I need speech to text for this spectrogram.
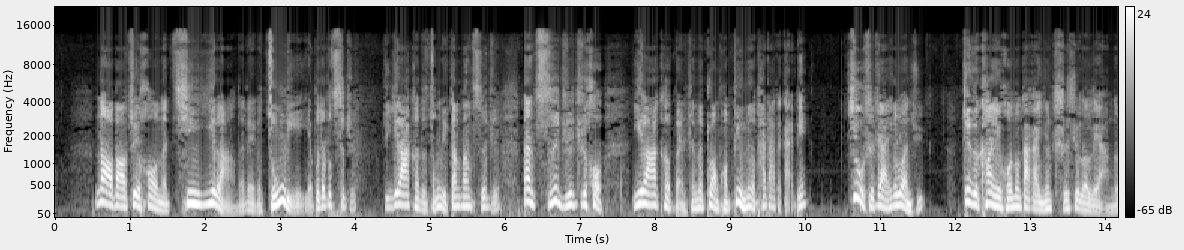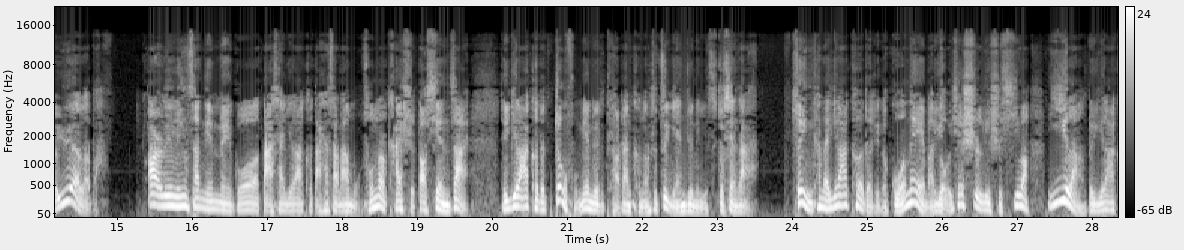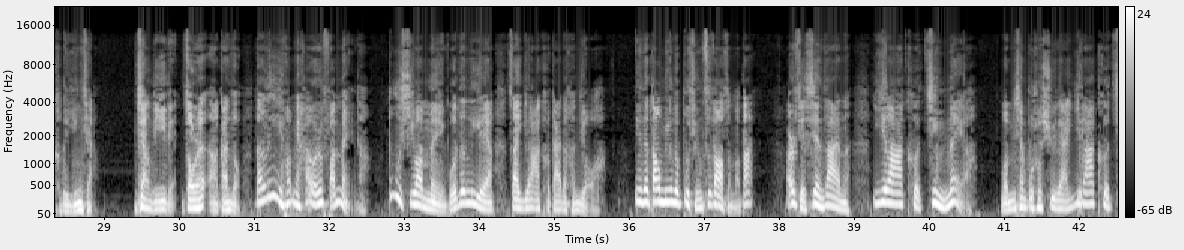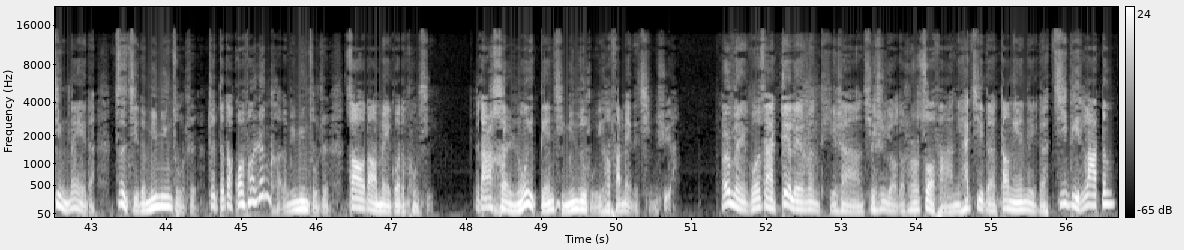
闹到最后呢，亲伊朗的这个总理也不得不辞职，就伊拉克的总理刚刚辞职，但辞职之后，伊拉克本身的状况并没有太大的改变，就是这样一个乱局。这个抗议活动大概已经持续了两个月了吧？二零零三年，美国打下伊拉克，打下萨达姆，从那儿开始到现在，就伊拉克的政府面对的挑战可能是最严峻的一次。就现在，所以你看，在伊拉克的这个国内吧，有一些势力是希望伊朗对伊拉克的影响降低一点，走人啊，赶走。但另一方面，还有人反美呢，不希望美国的力量在伊拉克待得很久啊。你那当兵的不请自到怎么办？而且现在呢，伊拉克境内啊。我们先不说叙利亚、伊拉克境内的自己的民兵组织，这得到官方认可的民兵组织遭到美国的空袭，这当然很容易点起民族主义和反美的情绪啊。而美国在这类问题上，其实有的时候做法，你还记得当年这个击毙拉登、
